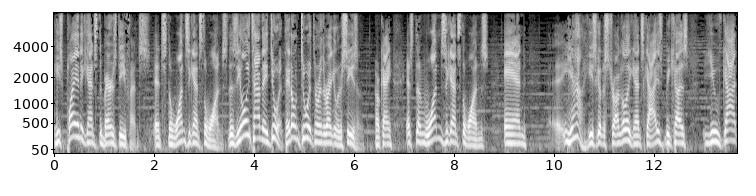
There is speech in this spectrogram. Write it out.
he's playing against the Bears defense. It's the ones against the ones. This is the only time they do it. They don't do it during the regular season. Okay, it's the ones against the ones, and yeah, he's going to struggle against guys because you've got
